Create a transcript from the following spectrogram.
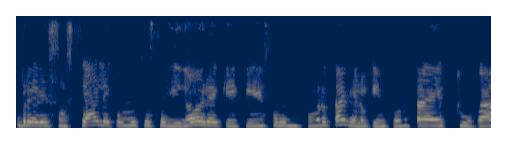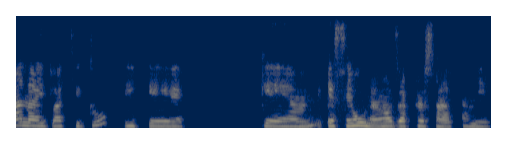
redes sociales con muchos seguidores, que, que eso no importa, que lo que importa es tu gana y tu actitud y que, que, que se unan a otras personas también.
